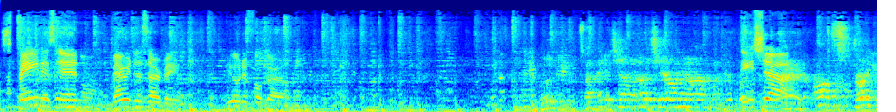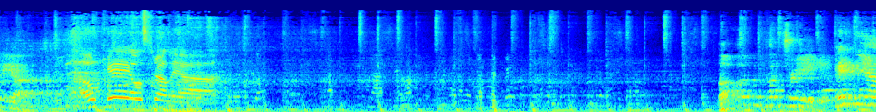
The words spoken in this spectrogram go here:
Spain is in, very deserving. Beautiful girl. Asia Australia. Okay, Australia. The home country, India.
